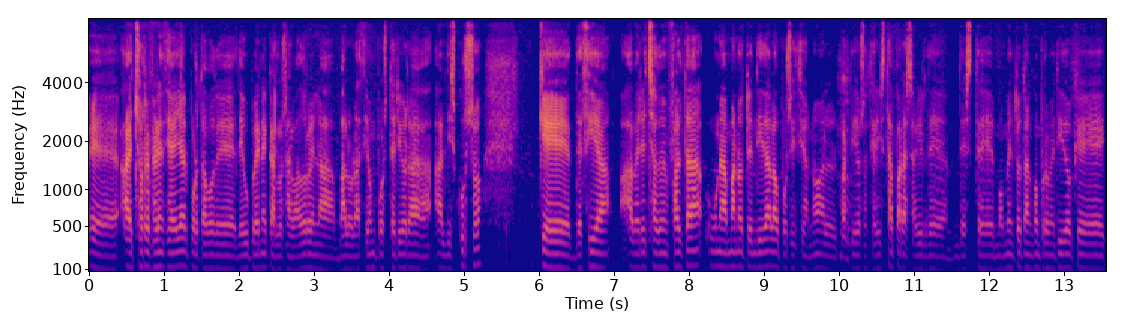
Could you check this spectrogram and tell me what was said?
eh, ha hecho referencia a ella el portavoz de, UPN, Carlos Salvador, en la valoración posterior al discurso que decía haber echado en falta una mano tendida a la oposición, ¿no? al Partido Socialista, para salir de, este momento tan comprometido que,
